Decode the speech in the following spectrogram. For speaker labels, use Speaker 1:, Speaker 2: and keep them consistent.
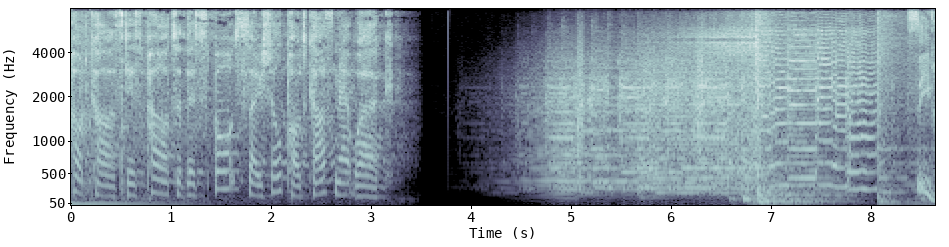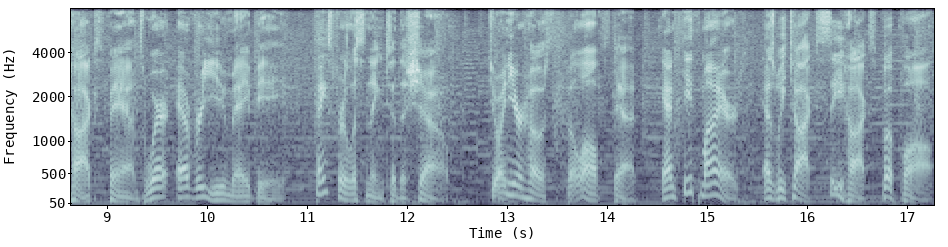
Speaker 1: podcast is part of the Sports Social Podcast Network.
Speaker 2: Seahawks fans, wherever you may be, thanks for listening to the show. Join your hosts, Bill Alvstad and Keith Myers, as we talk Seahawks football.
